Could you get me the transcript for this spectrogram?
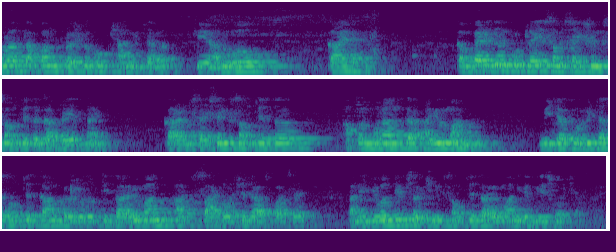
मुळात आपण प्रश्न खूप छान विचारला की अनुभव काय आहे? कंपॅरिझन कुठल्याही सं शैक्षणिक संस्थेचं करता येत नाही. कारण शैक्षणिक संस्थेचं आपण म्हणाल तर आयुर्मान. मी ज्या पूर्वीच्या संस्थेत काम करत होतो तिचं आयुर्मान आज साठ वर्षाच्या आसपास आहे आणि जीवनदीप शैक्षणिक संस्थेचं आयुर्मान हे वीस वर्षाचं आहे.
